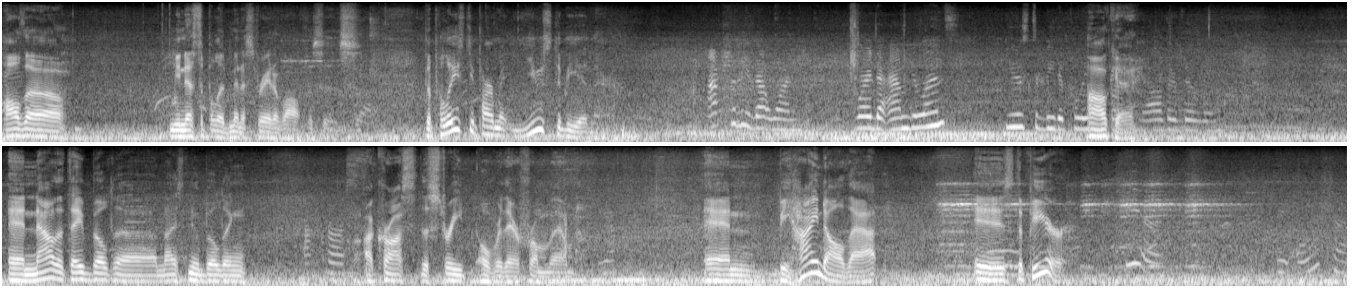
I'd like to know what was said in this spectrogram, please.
all the municipal administrative offices. The police department used to be in there. Actually, that one where the ambulance used to be the police. Oh, okay. The other building And now that they've built a nice new building across. across the street over there from them. And behind all that is the pier. Here, the ocean.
